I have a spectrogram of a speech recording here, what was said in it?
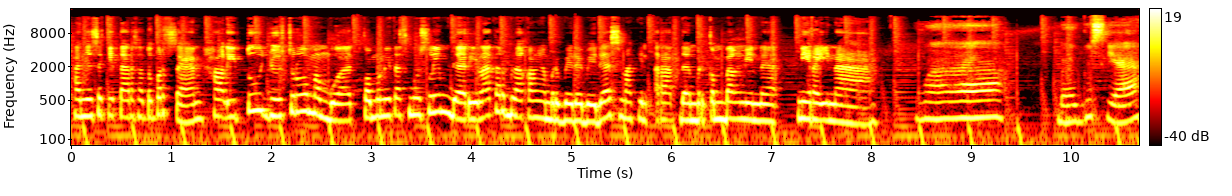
hanya sekitar satu persen, hal itu justru membuat komunitas Muslim dari latar belakang yang berbeda-beda semakin erat dan berkembang nih, Na- nih Reina. Wah, bagus ya.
